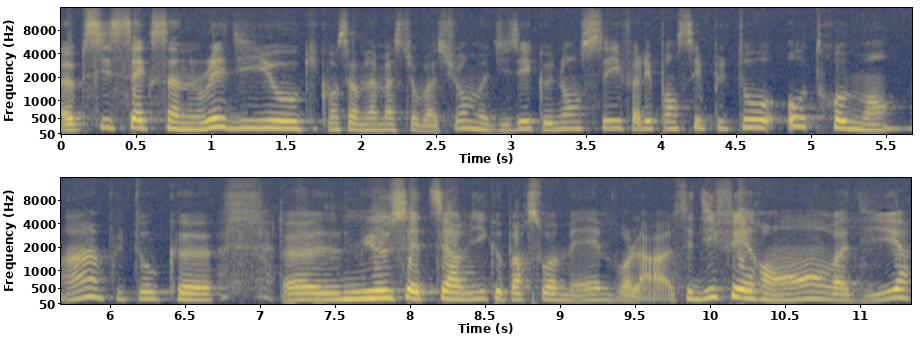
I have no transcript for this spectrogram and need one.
euh, Psy Sex and Radio qui concerne la masturbation, me disait que non, c'est, il fallait penser plutôt autrement, hein, plutôt que euh, mieux s'être servi que par soi-même. Voilà, c'est différent, on va dire.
